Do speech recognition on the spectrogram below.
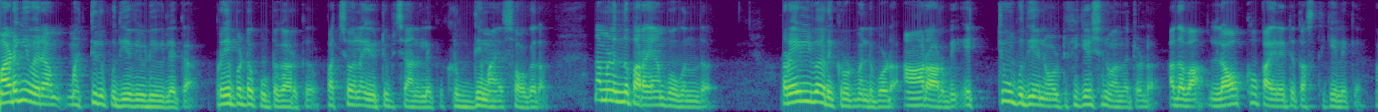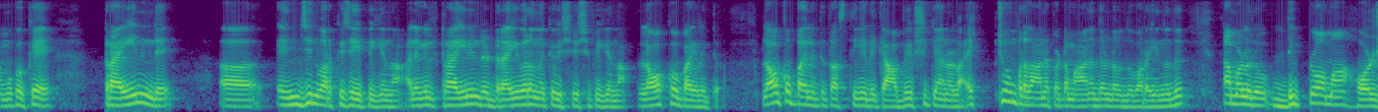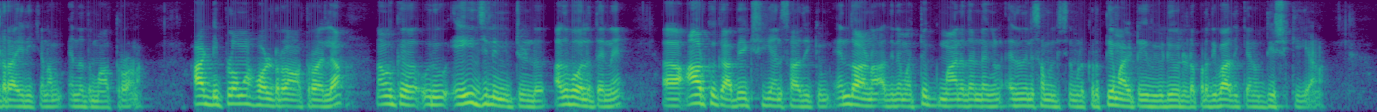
മടങ്ങി വരാം മറ്റൊരു പുതിയ വീഡിയോയിലേക്ക്. പ്രിയപ്പെട്ട കൂട്ടുകാർക്ക് പച്ചോല യൂട്യൂബ് ചാനലിലേക്ക് ഹൃദ്യമായ സ്വാഗതം. നമ്മൾ ഇന്ന് പറയാൻ പോകുന്നത് railway recruitment board R R B ഏറ്റവും പുതിയ നോട്ടിഫിക്കേഷൻ വന്നിട്ടുണ്ട്. അഥവാ ലോക്കോ പൈലറ്റ് തസ്തികയിലേക്ക്. നമുക്കൊക്കെ ട്രെയിനിന്റെ എൻജിൻ വർക്ക് ചെയ്യിപ്പിക്കുന്ന അല്ലെങ്കിൽ ട്രെയിനിന്റെ ഡ്രൈവർ എന്നൊക്കെ വിശേഷിപ്പിക്കുന്ന ലോക്കോ പൈലറ്റ്. ലോക്കോ പൈലറ്റ് തസ്തികയിലേക്ക് അപേക്ഷിക്കാനുള്ള ഏറ്റവും പ്രധാനപ്പെട്ട മാനദണ്ഡം എന്ന് പറയുന്നത് നമ്മളൊരു ഡിപ്ലോമ ഹോൾഡർ ആയിരിക്കണം എന്നത് മാത്രമാണ്. ആ ഡിപ്ലോമ ഹോൾഡർ മാത്രമല്ല നമുക്ക് ഒരു ഏജ് ലിമിറ്റ് ഉണ്ട്. അതുപോലെ തന്നെ ആർക്കൊക്കെ അപേക്ഷിക്കാൻ സാധിക്കും എന്താണ് അതിന്റെ മറ്റു മാനദണ്ഡങ്ങൾ എന്നതിനെ സംബന്ധിച്ച് നമ്മൾ കൃത്യമായിട്ട് ഈ വീഡിയോയിലൂടെ പ്രതിപാദിക്കാൻ ഉദ്ദേശിക്കുകയാണ്.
